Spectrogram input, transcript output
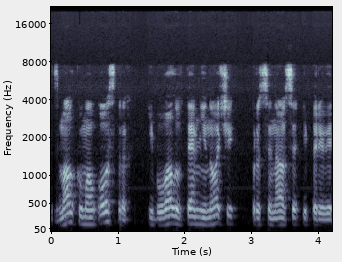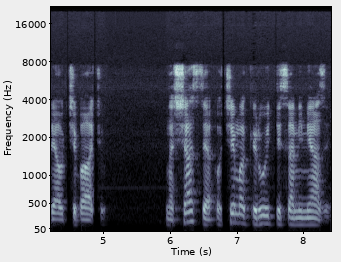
Змалку мав острах і, бувало, в темні ночі просинався і перевіряв, чи бачу. На щастя, очима керують ті самі м'язи,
